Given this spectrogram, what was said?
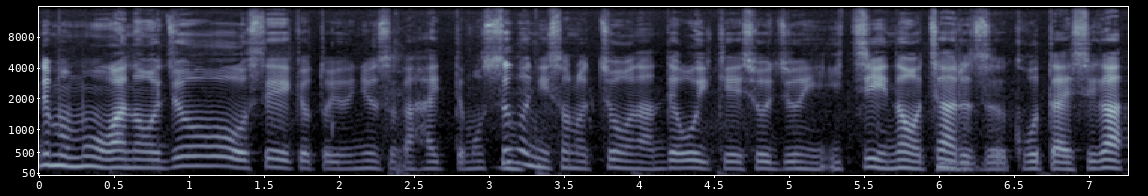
でももうあの女王逝去というニュースが入ってもすぐにその長男で王位継承順位1位のチャールズ皇太子が、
